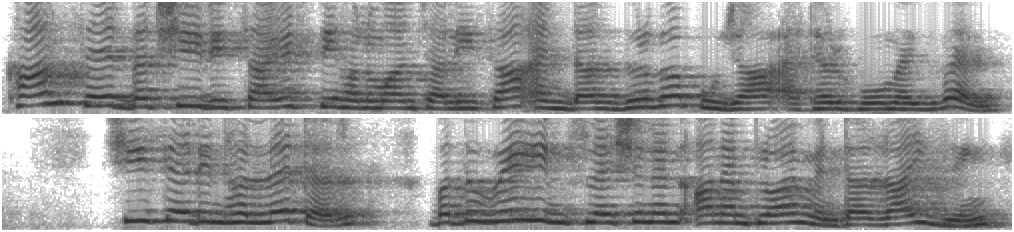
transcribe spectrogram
Khan said that she recites the Hanuman Chalisa and does Durga Puja at her home as well. She said in her letter, but the way inflation and unemployment are rising,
